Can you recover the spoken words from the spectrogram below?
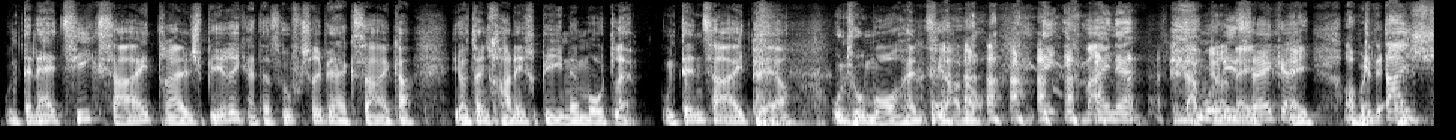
Und dann hat sie gesagt, Rael Spierig hat das aufgeschrieben, hat gesagt, ja, dann kann ich bei Ihnen modeln. Und dann sagt er, und Humor haben Sie auch noch. ich meine, da muss ja, ich nein, sagen, hey, aber, das, ist,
